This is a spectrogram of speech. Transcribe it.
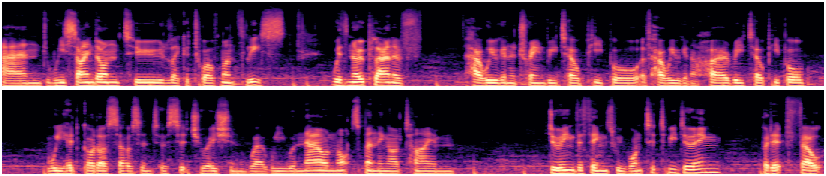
And we signed on to like a 12 month lease with no plan of how we were going to train retail people, of how we were going to hire retail people. We had got ourselves into a situation where we were now not spending our time doing the things we wanted to be doing, but it felt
